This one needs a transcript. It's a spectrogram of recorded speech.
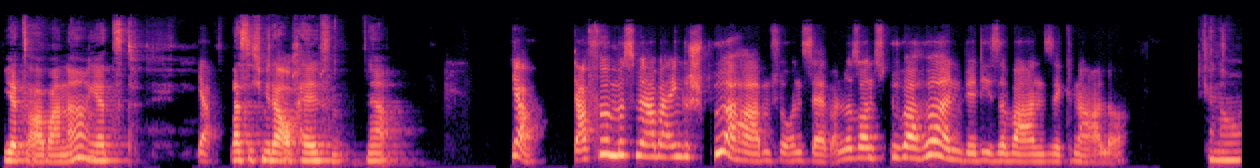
jetzt aber, ne? Jetzt ja. lass ich mir da auch helfen. Ja. Ja, dafür müssen wir aber ein Gespür haben für uns selber. Ne? Sonst überhören wir diese Warnsignale. Genau.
